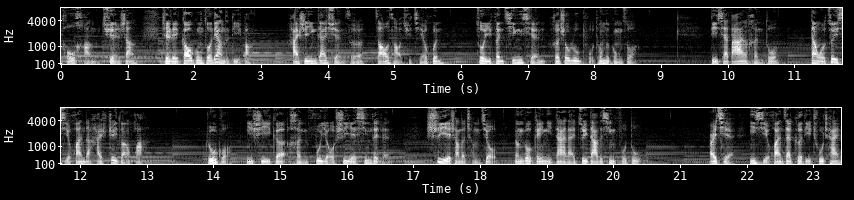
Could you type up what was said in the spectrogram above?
投行、券商这类高工作量的地方，还是应该选择早早去结婚，做一份清闲和收入普通的工作？底下答案很多，但我最喜欢的还是这段话。如果你是一个很富有事业心的人，事业上的成就能够给你带来最大的幸福度，而且你喜欢在各地出差，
